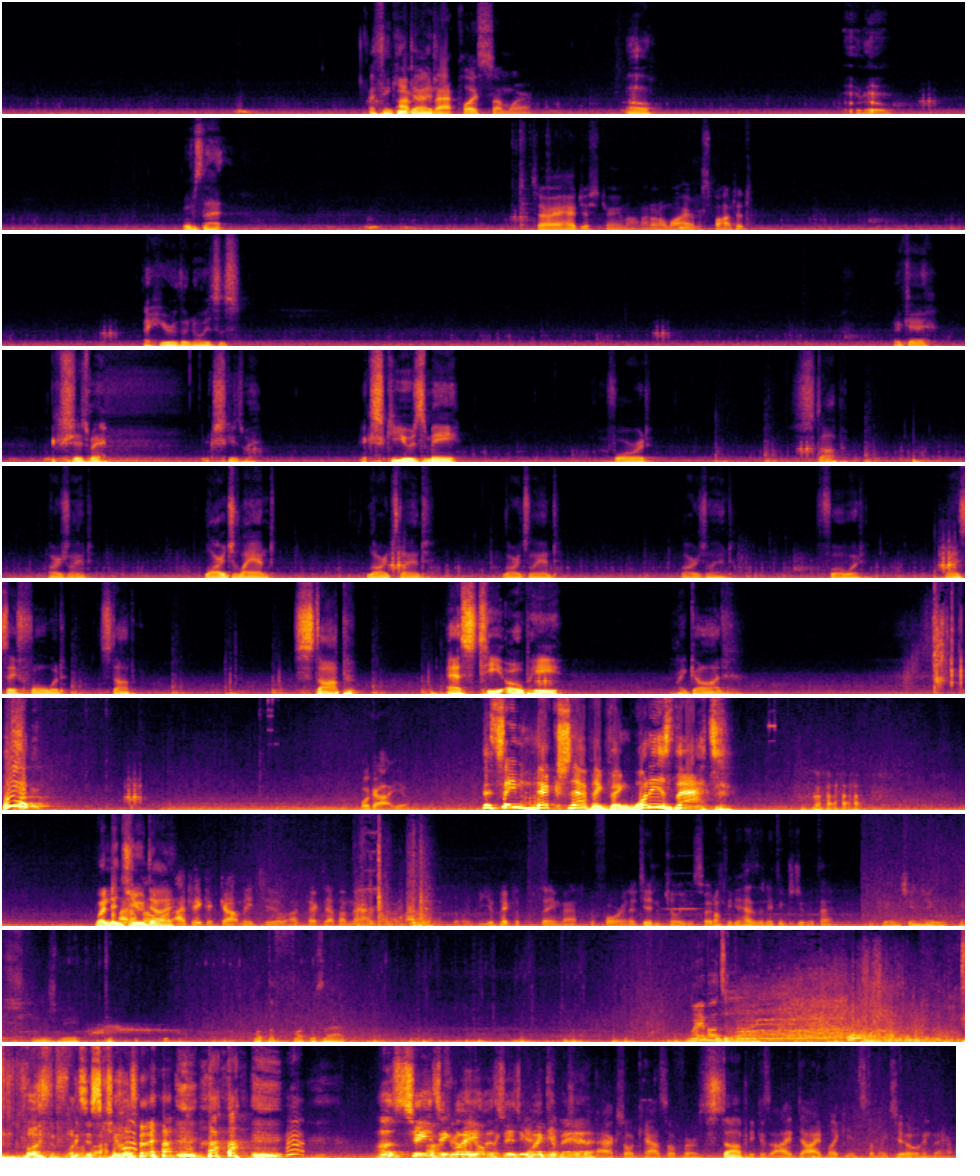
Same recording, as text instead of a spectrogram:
I think he I'm died. in that place somewhere. Oh. Oh no. What was that? Sorry, I had your stream on. I don't know why I responded. I hear the noises. Okay. Excuse me. Excuse me. Excuse me. Forward. Stop. Large land? Large land. Large land. Large land. Large land. Forward. I'm gonna say forward. Stop. Stop. S T O P. My god. What got you? The same neck snapping thing. What is that? when did I you know die? I think it got me too. I picked up a match. and you picked up the same match before, and it didn't kill you, so I don't think it has anything to do with that. Okay, I'm changing. Excuse me. to- What the fuck was that? Am I about to die? what the fuck just killed me? I was changing really my. I hoping was to changing get my into command. The actual castle first, Stop. because I died like instantly too in there.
